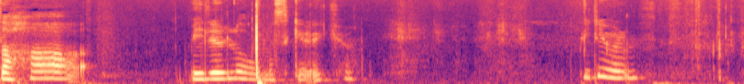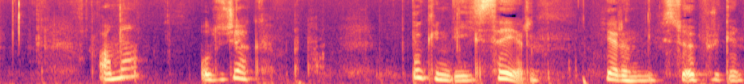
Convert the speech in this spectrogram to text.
daha belirli olması gerekiyor. Biliyorum. Ama olacak. Bugün değilse yarın. Yarın değilse öbür gün.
